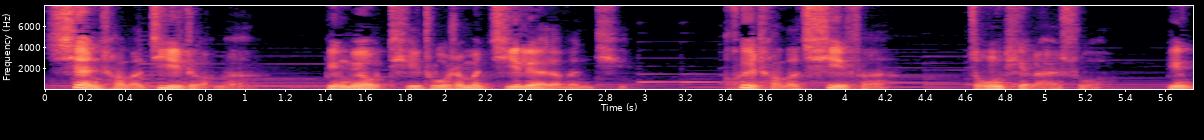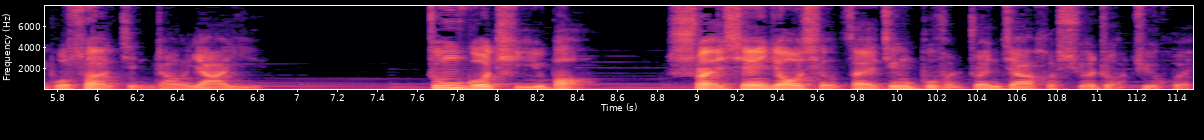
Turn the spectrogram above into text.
现场的记者们并没有提出什么激烈的问题，会场的气氛总体来说并不算紧张压抑。中国体育报率先邀请在京部分专家和学者聚会，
